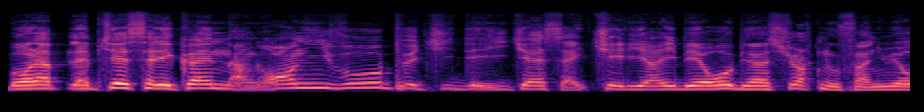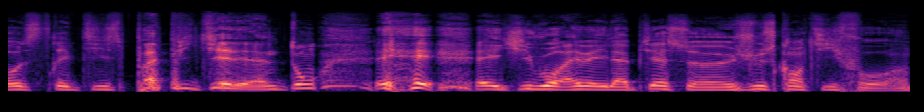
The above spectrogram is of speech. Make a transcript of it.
Bon la, la pièce elle est quand même d'un grand niveau, petite dédicace à Kelly Ribeiro bien sûr, qui nous fait un numéro de striptease pas piqué des hannetons, et, et qui vous réveille la pièce euh, juste quand il faut. hein.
